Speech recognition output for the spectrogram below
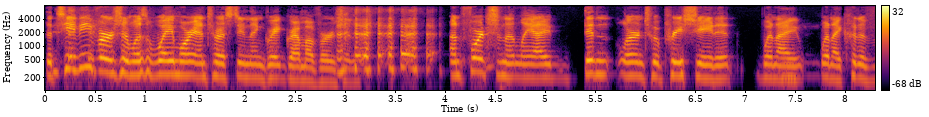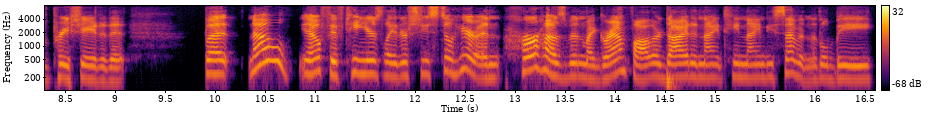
the tv version was way more interesting than great grandma version unfortunately i didn't learn to appreciate it when i Mhm. when i could have appreciated it but no you know 15 years later she's still here and her husband my grandfather died in 1997 it'll be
